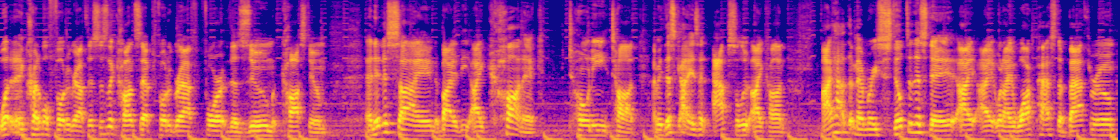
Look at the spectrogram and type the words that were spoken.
what an incredible photograph. This is the concept photograph for the Zoom costume. And it is signed by the iconic Tony Todd. I mean, this guy is an absolute icon. I have the memory still to this day. I, I when I walk past a bathroom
